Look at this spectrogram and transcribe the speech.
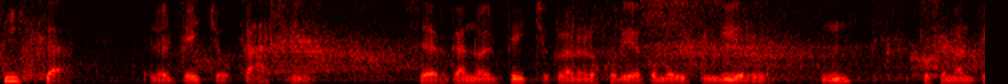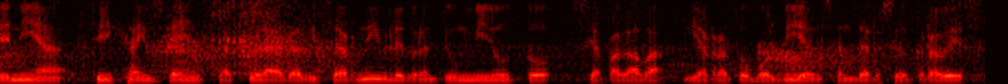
fija, en el techo, casi cercano al techo, claro, en la oscuridad cómo distinguirlo, que se mantenía fija, intensa, clara, discernible, durante un minuto se apagaba y al rato volvía a encenderse otra vez.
